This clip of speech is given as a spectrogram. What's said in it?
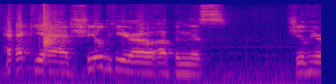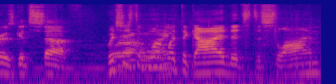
heck yeah, Shield Hero up in this. Shield Hero is good stuff. Which We're is the one with the guy that's the slime?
